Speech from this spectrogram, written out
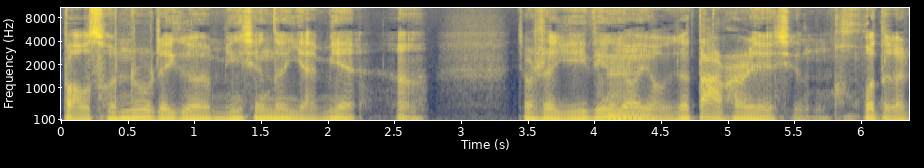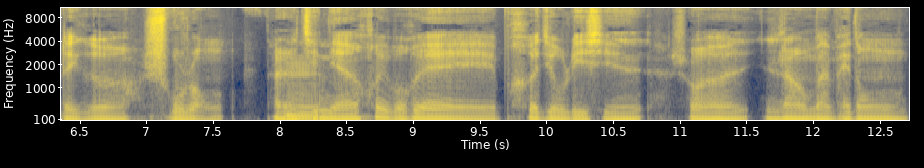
保存住这个明星的颜面啊，就是一定要有一个大牌影星获得这个殊荣。但是今年会不会破旧立新，说让麦培东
